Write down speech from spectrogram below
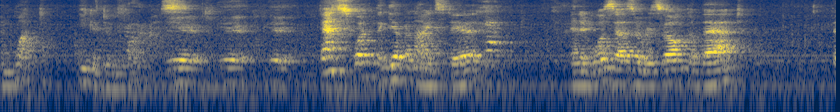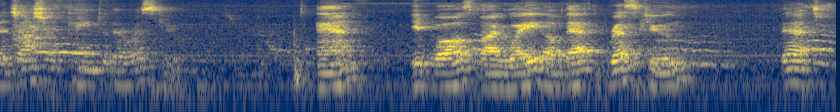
and what He can do for us. Yes, yes, yes. That's what the Gibeonites did. And it was as a result of that that Joshua came to their rescue. And it was by way of that rescue that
